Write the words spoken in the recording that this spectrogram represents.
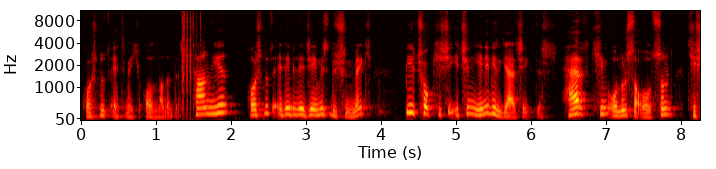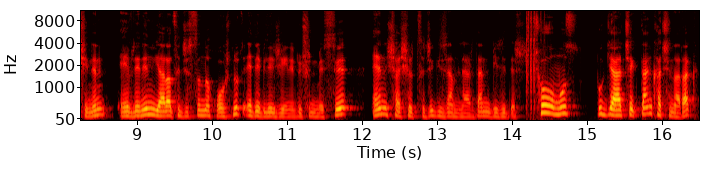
hoşnut etmek olmalıdır. Tanrı'yı hoşnut edebileceğimiz düşünmek birçok kişi için yeni bir gerçektir. Her kim olursa olsun kişinin evrenin yaratıcısını hoşnut edebileceğini düşünmesi en şaşırtıcı gizemlerden biridir. Çoğumuz bu gerçekten kaçınarak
